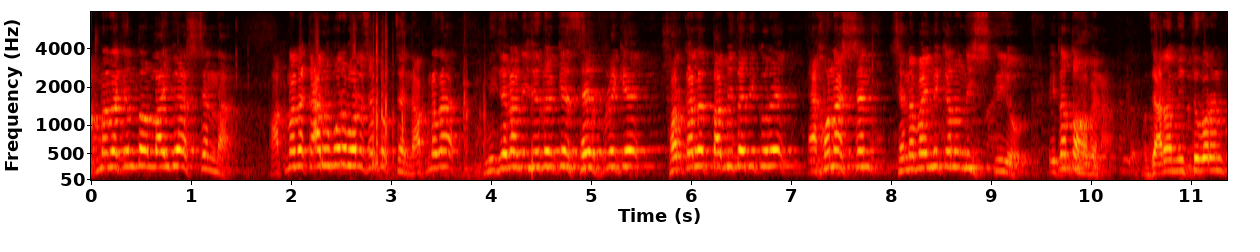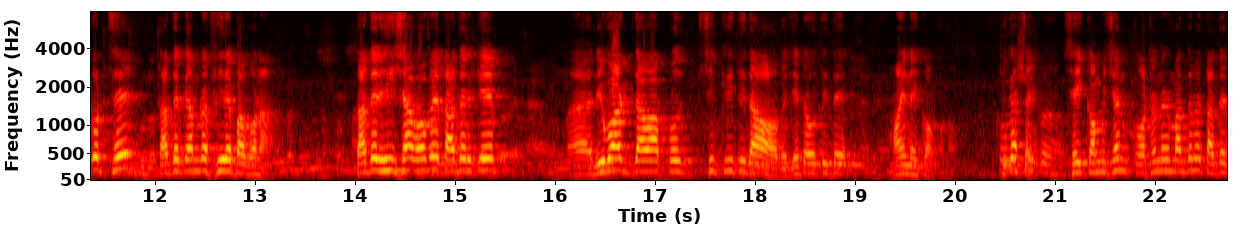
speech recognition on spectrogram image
আপনারা কিন্তু লাইভে আসছেন না। আপনারা কার উপরে ভরসা করছেন? আপনারা নিজেরা নিজেদেরকে সেফ রেখে সরকারের দাবিদারি করে এখন আসছেন সেনাবাহিনী কেন নিষ্ক্রিয়? এটা তো হবে না। যারা মৃত্যুবরণ করছে তাদেরকে আমরা ফিরে পাবো না। তাদের হিসাব হবে তাদেরকে রিওয়ার্ড দেওয়া স্বীকৃতি দেওয়া হবে যেটা অতীতে হয় নাই কখনো। ঠিক আছে? সেই কমিশন গঠনের মাধ্যমে তাদের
